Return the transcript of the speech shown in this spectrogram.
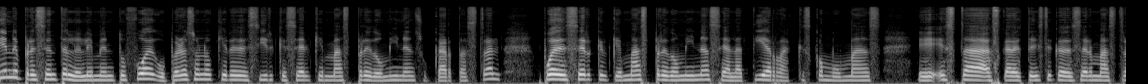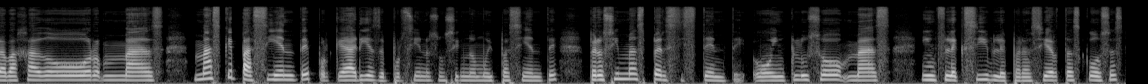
tiene presente el elemento fuego, pero eso no quiere decir que sea el que más predomina en su carta astral. Puede ser que el que más predomina sea la tierra, que es como más eh, estas características de ser más trabajador, más, más que paciente, porque Aries de por sí no es un signo muy paciente, pero sí más persistente o incluso más inflexible para ciertas cosas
